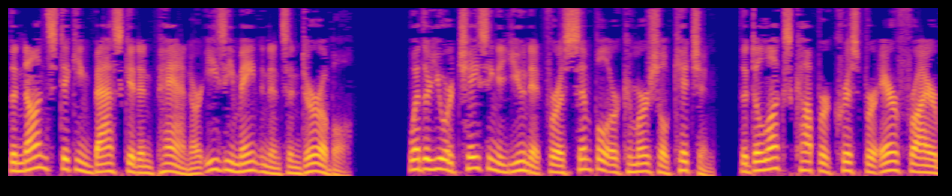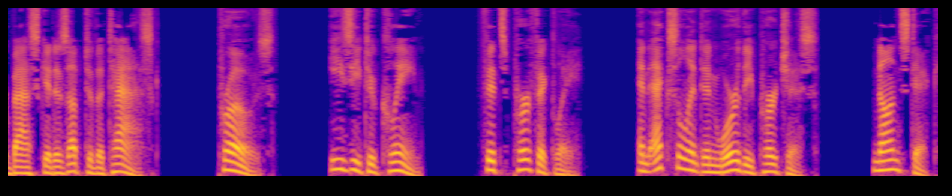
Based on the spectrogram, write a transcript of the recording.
The non-sticking basket and pan are easy maintenance and durable. Whether you are chasing a unit for a simple or commercial kitchen, the deluxe copper crisper air fryer basket is up to the task. Pros. Easy to clean. Fits perfectly. An excellent and worthy purchase. Nonstick.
